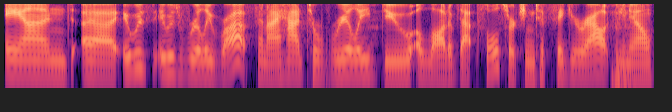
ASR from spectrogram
And uh, it was it was really rough and i had to really do a lot of that soul searching to figure out you know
